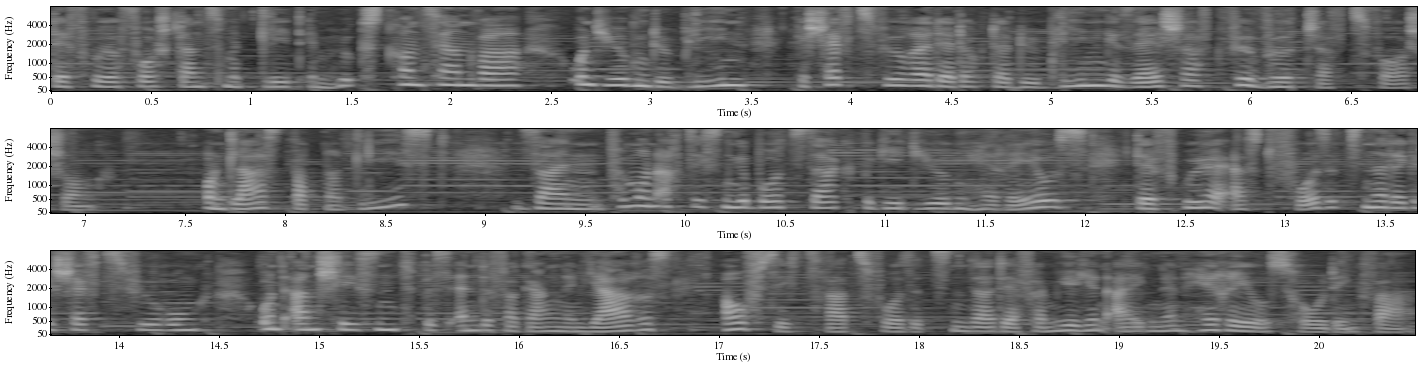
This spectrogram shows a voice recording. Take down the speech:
der früher Vorstandsmitglied im Höchstkonzern war, und Jürgen Döblin, Geschäftsführer der Dr. Döblin Gesellschaft für Wirtschaftsforschung. Und last but not least, seinen 85. Geburtstag begeht Jürgen Herreus, der früher erst Vorsitzender der Geschäftsführung und anschließend bis Ende vergangenen Jahres Aufsichtsratsvorsitzender der familieneigenen Herreus Holding war.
